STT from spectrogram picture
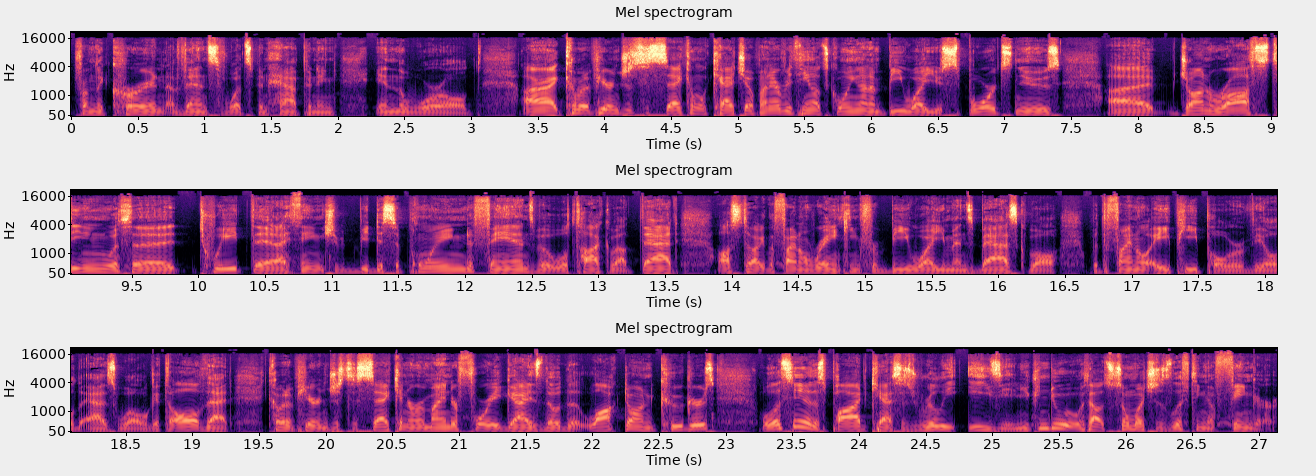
from the current events of what's been happening in the world. All right, coming up here in just a second, we'll catch up on everything else going on in BYU sports news. Uh, Jon Rothstein with a tweet that I think should be disappointing to fans, but we'll talk about that. Also talk the final ranking for BYU men's basketball with the final AP poll revealed as well. We'll get to all of that coming up here in just a second. A reminder for you guys, though, that Locked On Cougars, well, listening to this podcast is really easy, and you can do it without so much as lifting a finger.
